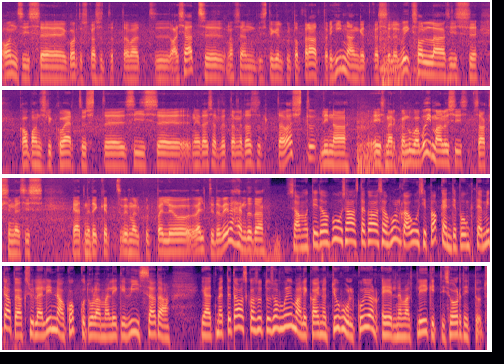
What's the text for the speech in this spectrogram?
on siis korduskasutatavad asjad, noh, see on siis tegelikult operaatori hinnang, et kas sellel võiks olla siis kaubanduslikku väärtust, eh, siis eh, need asjad võtame tasuta vastu. linna eesmärk on luua võimalusi, saaksime siis jäätmeteket võimalikult palju vältida või vähendada. samuti toob uus aasta kaasa hulga uusi pakendipunkte, mida peaks üle linna kokku tulema ligi viissada. jäätmete taaskasutus on võimalik ainult juhul, kui on eelnevalt liigiti sorditud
